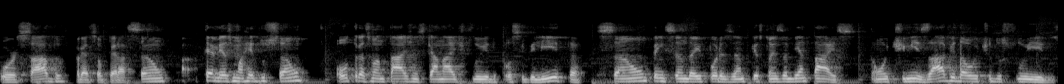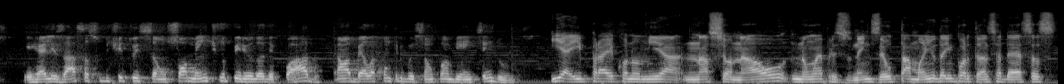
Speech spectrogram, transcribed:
orçado para essa operação, até mesmo uma redução. Outras vantagens que a análise de fluido possibilita são, pensando aí, por exemplo, questões ambientais. Então, otimizar a vida útil dos fluidos e realizar essa substituição somente no período adequado é uma bela contribuição com o ambiente, sem dúvidas. E aí, para a economia nacional, não é preciso nem dizer o tamanho da importância dessas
